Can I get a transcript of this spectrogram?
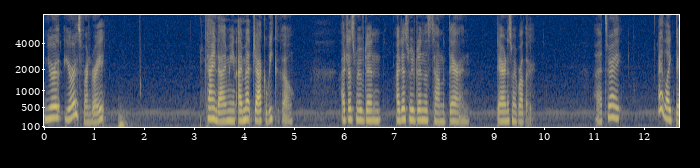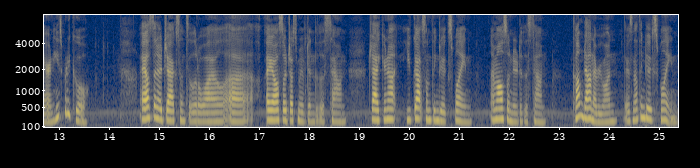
you're you're his friend, right? Kinda. I mean, I met Jack a week ago. I just moved in. I just moved in this town with Darren. Darren is my brother. That's right. I like Darren. He's pretty cool. I also know Jack since a little while. Uh, I also just moved into this town. Jack, you're not. You've got something to explain. I'm also new to this town. Calm down, everyone. There's nothing to explain.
